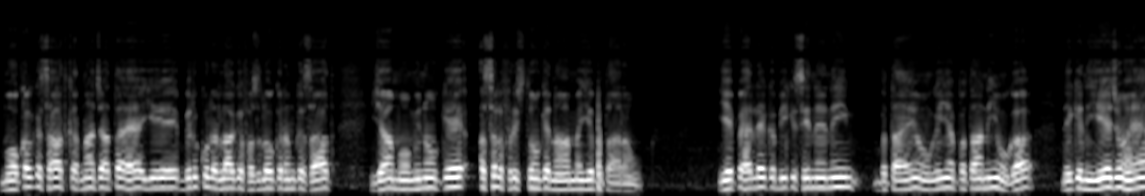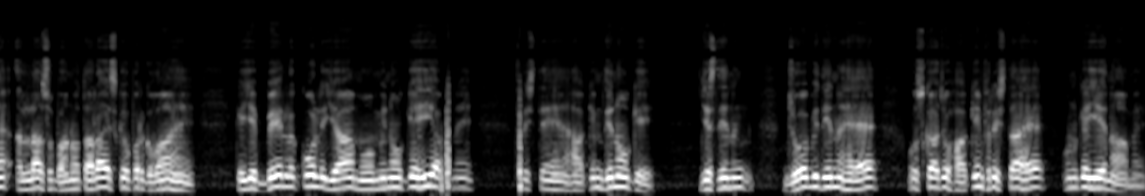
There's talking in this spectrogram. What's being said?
موکل کے ساتھ کرنا چاہتا ہے، یہ بالکل اللہ کے فضل و کرم کے ساتھ یا مومنوں کے اصل فرشتوں کے نام میں یہ بتا رہا ہوں۔ یہ پہلے کبھی کسی نے نہیں بتائے ہوں گے یا پتہ نہیں ہوگا، لیکن یہ جو ہیں، اللہ سبحانہ و تعالیٰ اس کے اوپر گواہ ہیں کہ یہ بالکل یا مومنوں کے ہی اپنے فرشتے ہیں، حاکم دنوں کے۔ جس دن جو بھی دن ہے، اس کا جو حاکم فرشتہ ہے، ان کے یہ نام ہے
